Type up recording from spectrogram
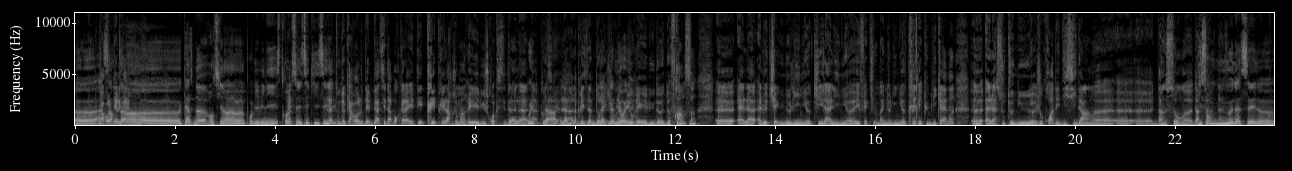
Euh, un certain euh, Cazeneuve, ancien Premier ministre, c'est qui L'atout de Carole Delga, c'est d'abord qu'elle a été très très largement réélue. Je crois que c'est la, la, la, présidente de région la, mieux, réélue de, France. Mmh. elle, elle tient une ligne qui est la ligne, effectivement, une ligne très républicaine. elle a soutenu, je crois, des dissidents dans son... Dans qui sont menacés de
